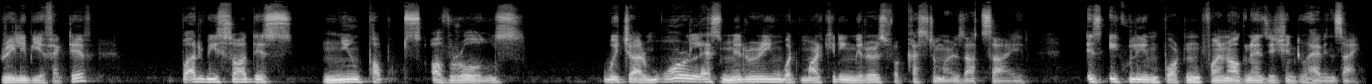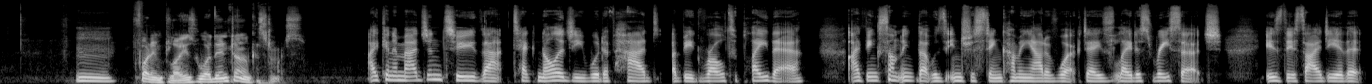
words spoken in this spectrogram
really be effective. But we saw this new pop ups of roles which are more or less mirroring what marketing mirrors for customers outside is equally important for an organization to have inside mm. for employees who are the internal customers. I can imagine too that technology would have had a big role to play there. I think something that was interesting coming out of Workday's latest research is this idea that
